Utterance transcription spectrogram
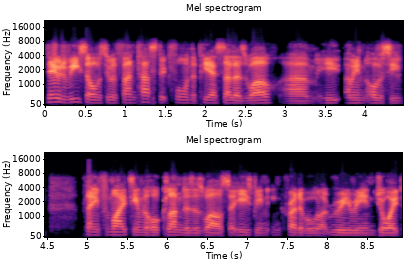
David Wiese obviously with fantastic form in the PSL as well. Um, he, I mean, obviously playing for my team, Lahore Qalandars as well. So he's been incredible. Like really, really enjoyed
